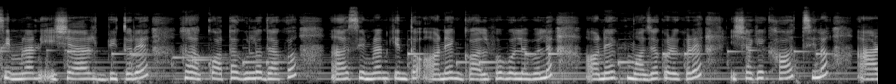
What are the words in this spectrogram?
সিমরান ঈশার ভিতরে হ্যাঁ, কথাগুলো দেখো। সিমরান কিন্তু অনেক গল্প বলে বলে অনেক মজা করে করে ঈশাকে খাওয়াচ্ছিল। আর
